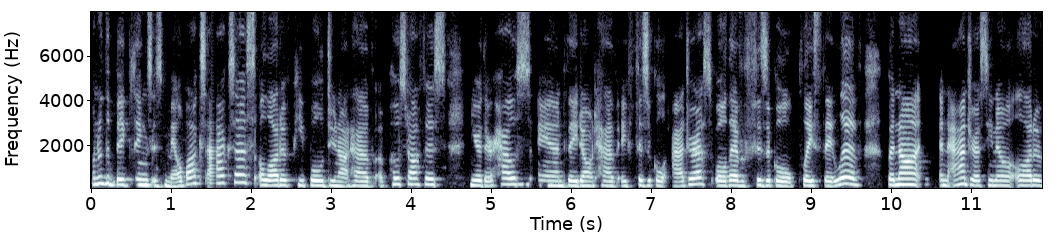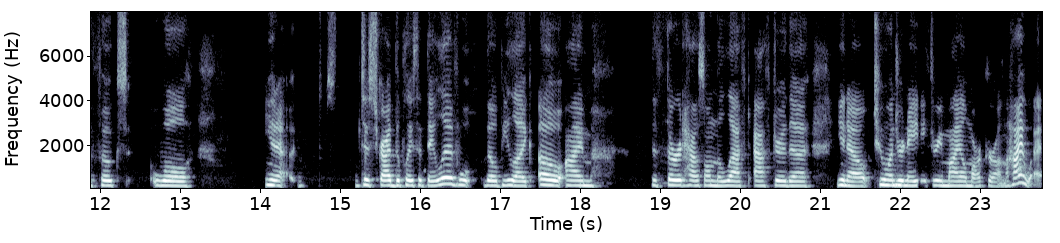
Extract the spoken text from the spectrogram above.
one of the big things is mailbox access. A lot of people do not have a post office near their house and they don't have a physical address. Well, they have a physical place they live, but not an address. You know, a lot of folks will, you know, describe the place that they live. They'll be like, oh, I'm the third house on the left after the, you know, 283 mile marker on the highway.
